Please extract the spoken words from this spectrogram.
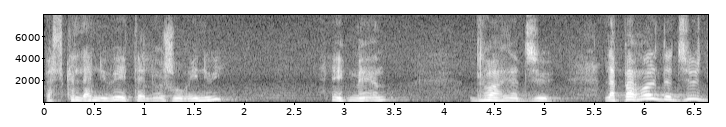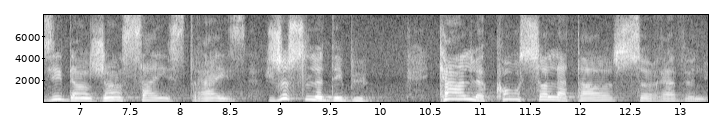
Parce que la nuit était là jour et nuit. Amen. Gloire à Dieu. La parole de Dieu dit dans Jean 16, 13, juste le début, quand le consolateur sera venu.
